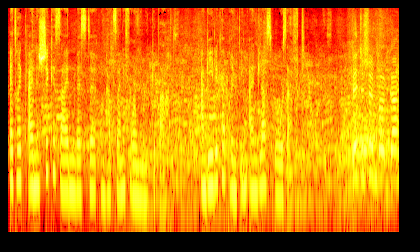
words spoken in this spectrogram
Er trägt eine schicke Seidenweste und hat seine Freunde mitgebracht. Angelika bringt ihm ein Glas O-Saft. Bitte schön, Wolfgang.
